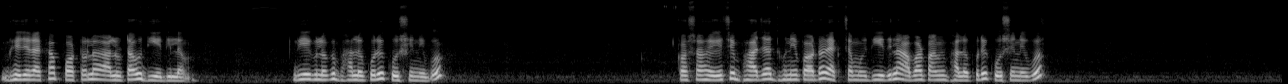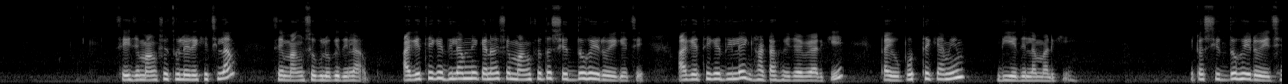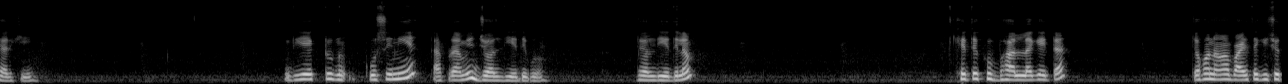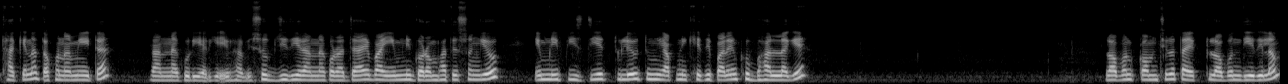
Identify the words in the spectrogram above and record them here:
ভেজে রাখা পটল আর আলুটাও দিয়ে দিলাম। দিয়ে এগুলোকে ভালো করে কষে নেব। কষা হয়ে গেছে ভাজা ধনে পাউডার এক চামচ দিয়ে দিলাম। আবার আমি ভালো করে কষে নেব। সেই যে মাংস তুলে রেখেছিলাম, সেই মাংসগুলোকে দিলাম। আগে থেকে দিলাম না কেন? সে মাংস তো সেদ্ধ হয়ে রয়ে গেছে। আগে থেকে দিলে ঘাঁটা হয়ে যাবে আর কি তাই উপর থেকে আমি দিয়ে দিলাম আর কি এটা সিদ্ধ হয়ে রয়েছে আর কি দিয়ে একটু কষে নিয়ে তারপরে আমি জল দিয়ে দেব। জল দিয়ে দিলাম। খেতে খুব ভালো লাগে এটা। যখন আমার বাড়িতে কিছু থাকে না, তখন আমি এটা রান্না করি আর কি এইভাবে। সবজি দিয়ে রান্না করা যায় বা এমনি গরম ভাতের সঙ্গেও এমনি পিস দিয়ে তুলেও তুমি আপনি খেতে পারেন, খুব ভালো লাগে। লবণ কম ছিল, তাই একটু লবণ দিয়ে দিলাম।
